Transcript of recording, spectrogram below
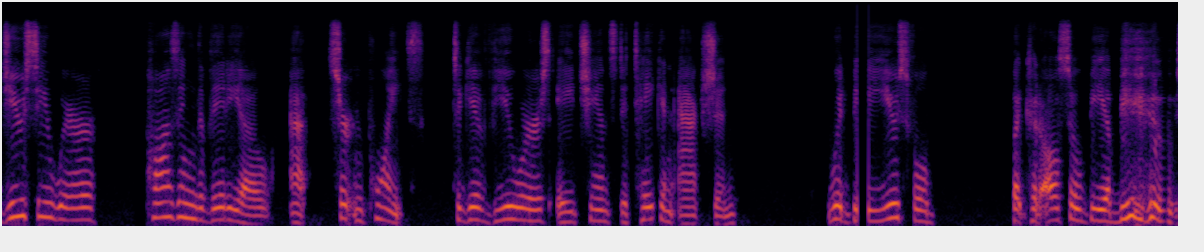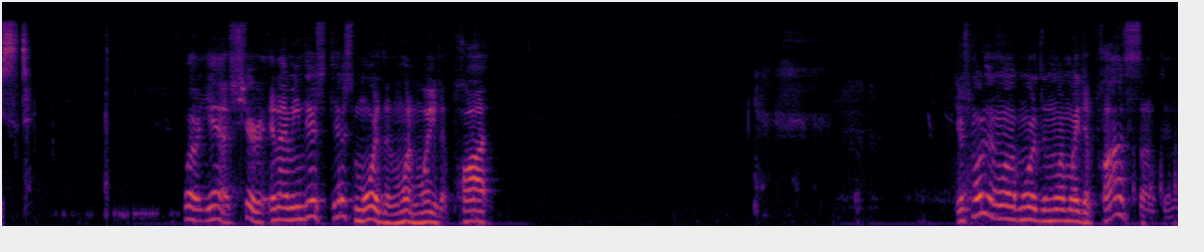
do you see where pausing the video at certain points to give viewers a chance to take an action would be useful but could also be abused. Well, yeah, sure. And I mean there's there's more than one way to plot There's more than one more than one way to pause something.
